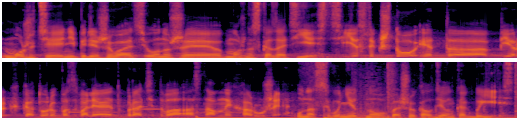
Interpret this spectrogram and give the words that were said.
можете не переживать, он уже, можно сказать, есть. Если что, это перк, который позволяет брать два основных оружия. У нас его нет, но в большой колде он как бы есть.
